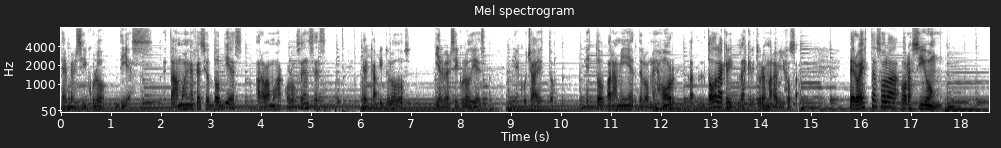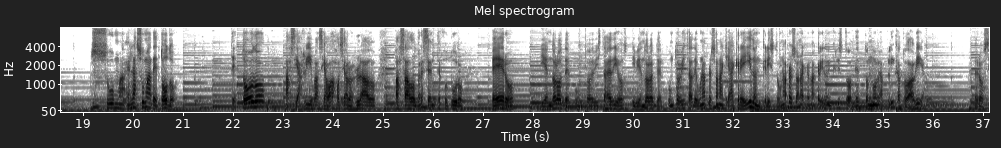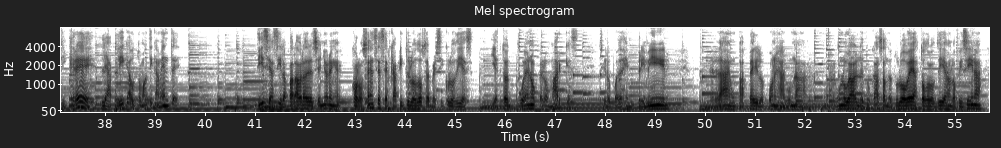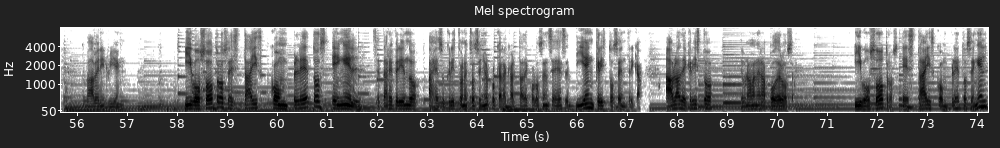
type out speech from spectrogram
el versículo 10. Estábamos en Efesios 2.10, ahora vamos a Colosenses el capítulo 2 y el versículo 10. Y escucha esto. Esto para mí es de lo mejor. toda la, la escritura es maravillosa. Pero esta sola oración suma, es la suma de todo. De todo hacia arriba, hacia abajo, hacia los lados, pasado, presente, futuro, pero viéndolo desde el punto de vista de Dios y viéndolo desde el punto de vista de una persona que ha creído en Cristo. Una persona que no ha creído en Cristo, esto no le aplica todavía. Pero si cree, le aplica automáticamente. Dice así la palabra del Señor en Colosenses, el capítulo 12, el versículo 10. Y esto es bueno que lo marques, si lo puedes imprimir, ¿verdad? En un papel y lo pones en, alguna, algún lugar de tu casa donde tú lo veas todos los días en la oficina, va a venir bien. Y vosotros estáis completos en Él. Se está refiriendo a Jesucristo nuestro Señor porque la carta de Colosenses es bien cristocéntrica. Habla de Cristo de una manera poderosa. Y vosotros estáis completos en Él,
